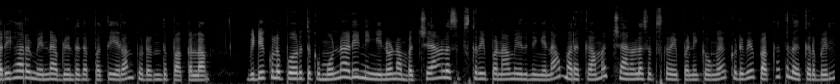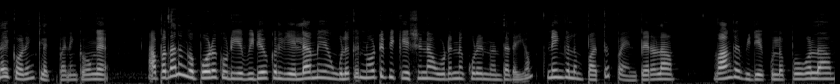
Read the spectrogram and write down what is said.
பரிகாரம் என்ன அப்படின்றத பற்றி எல்லாம் தொடர்ந்து பார்க்கலாம். வீடியோக்குள்ளே போகிறதுக்கு முன்னாடி நீங்கள் இன்னும் நம்ம சேனலை சப்ஸ்கிரைப் பண்ணாமல் இருந்தீங்கன்னா மறக்காமல் சேனலை சப்ஸ்கிரைப் பண்ணிக்கோங்க. கூடவே பக்கத்தில் இருக்கிற பெல் ஐக்கானையும் கிளிக் பண்ணிக்கோங்க. அப்போ தான் நாங்கள் போடக்கூடிய வீடியோக்கள் எல்லாமே உங்களுக்கு நோட்டிஃபிகேஷனாக உடனுக்குடன் வந்தடையும். நீங்களும் பார்த்து பயன்பெறலாம். வாங்க வீடியோக்குள்ளே போகலாம்.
